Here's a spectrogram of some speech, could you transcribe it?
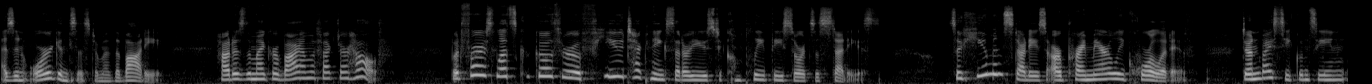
as an organ system of the body. How does the microbiome affect our health? But first, let's go through a few techniques that are used to complete these sorts of studies. So, human studies are primarily correlative, done by sequencing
